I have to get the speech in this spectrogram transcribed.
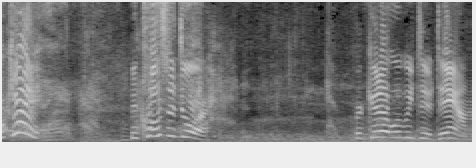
Okay! We close the door. We're good at what we do. Damn.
